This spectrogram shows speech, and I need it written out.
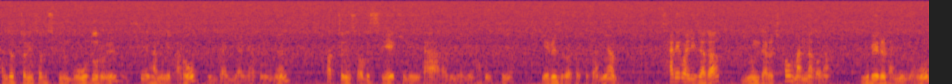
간접적인 서비스 기능 모두를 수행하는 게 바로 우리가 이야기하고 있는 통합적인 서비스의 기능이다라고 이야기를 하고 있고요. 예를 들어서 보자면 사례 관리자가 이용자를 처음 만나거나 의뢰를 받는 경우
